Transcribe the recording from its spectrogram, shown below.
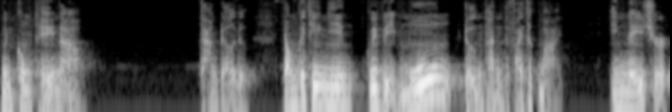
Mình không thể nào cản trở được. Trong cái thiên nhiên quý vị muốn trưởng thành thì phải thất bại. In nature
